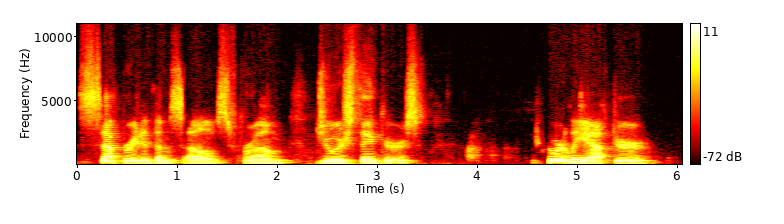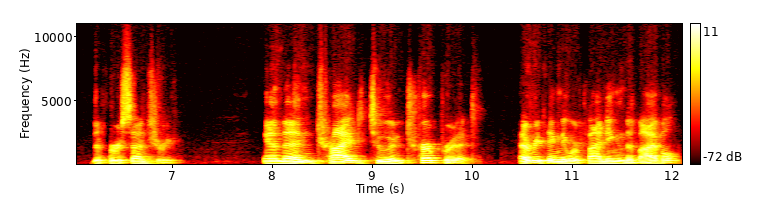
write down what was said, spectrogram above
separated themselves from Jewish thinkers shortly after the first century and then tried to interpret everything they were finding in the Bible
